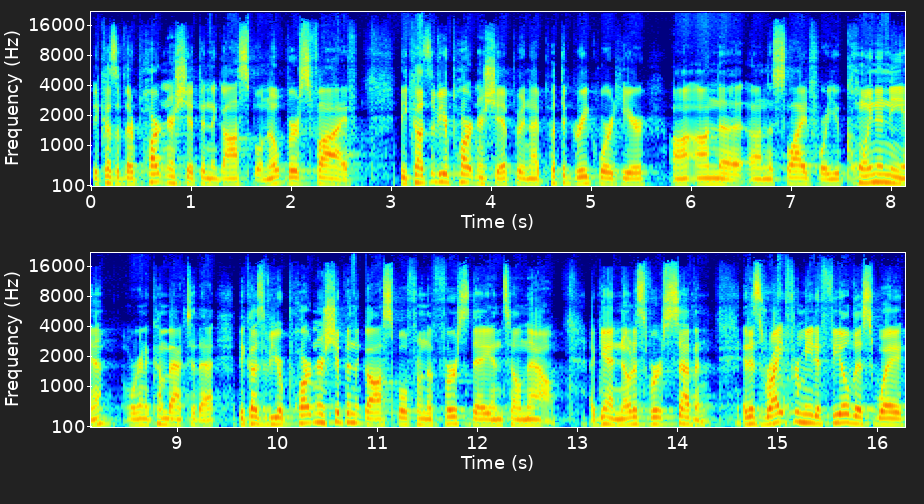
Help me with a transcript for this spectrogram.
Because of their partnership in the gospel. Note verse 5 because of your partnership, and I put the Greek word here on, the, on the slide for you, koinonia, we're going to come back to that, because of your partnership in the gospel from the first day until now. Again, notice verse 7. It is right for me to feel this way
